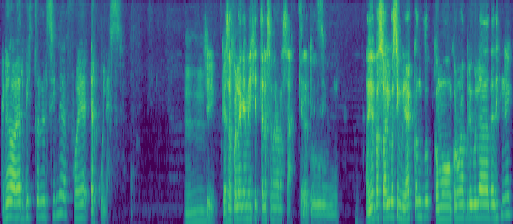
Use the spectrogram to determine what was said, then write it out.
creo haber visto en el cine fue Hércules. Mm. Sí, que esa fue la que me dijiste la semana pasada, que Sí, era tu... A mí me pasó algo similar con, como con una película de Disney,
